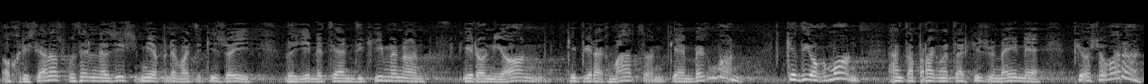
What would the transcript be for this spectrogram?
Ο χριστιανός που θέλει να ζήσει μια πνευματική ζωή δεν γίνεται αντικείμενο ηρωνιών και πειραγμάτων και εμπεγμών και διωγμών αν τα πράγματα αρχίζουν να είναι πιο σοβαρά.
